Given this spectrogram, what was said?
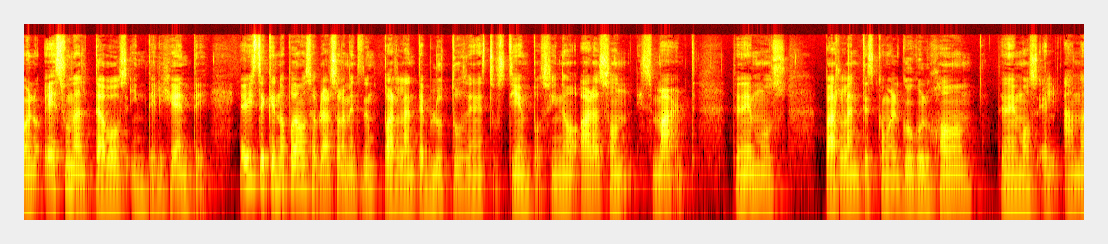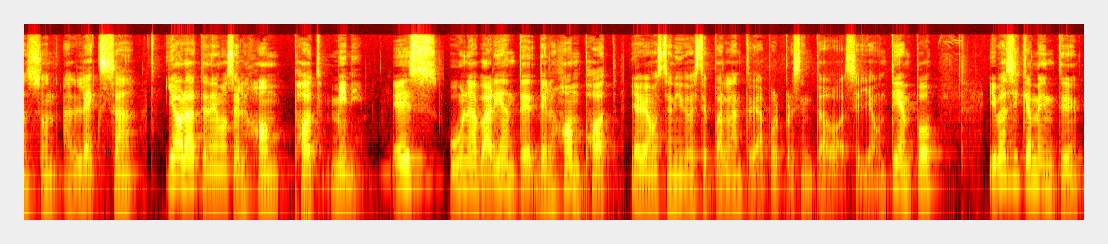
Bueno, es un altavoz inteligente. Ya viste que no podemos hablar solamente de un parlante Bluetooth en estos tiempos, sino ahora son smart. Tenemos parlantes como el Google Home, tenemos el Amazon Alexa y ahora tenemos el HomePod Mini. Es una variante del HomePod. Ya habíamos tenido este parlante de Apple presentado hace ya un tiempo y básicamente,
